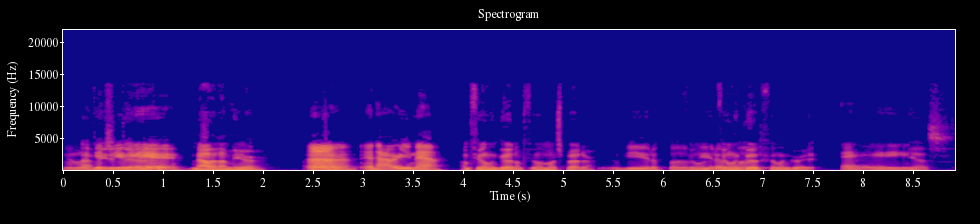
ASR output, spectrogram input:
And I look made at you here. Now that I'm here, I'm, Uh, here. and how are you now? I'm feeling good. I'm feeling much better. Beautiful, Feeling, beautiful. feeling good. Feeling great. Hey. Yes.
